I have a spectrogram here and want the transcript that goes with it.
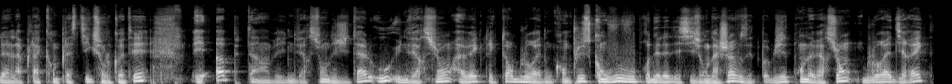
la- la plaque en plastique sur le côté, et hop, t'as un- une version digitale ou une version avec lecteur Blu-ray. Donc en plus, quand vous vous prenez la décision d'achat, vous n'êtes pas obligé de prendre la version Blu-ray direct.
